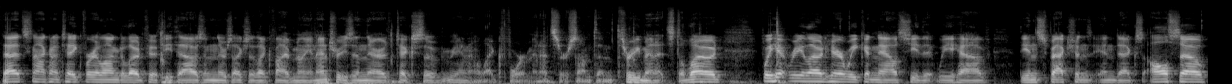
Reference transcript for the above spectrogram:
That's not going to take very long to load 50,000. There's actually like 5 million entries in there. It takes, uh, you know, like four minutes or something, three minutes to load. If we hit reload here, we can now see that we have the inspections index also.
